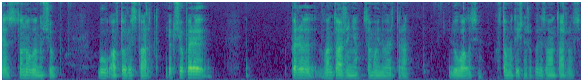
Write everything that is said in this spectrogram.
Зараз встановлено, щоб був авторестарт, якщо пере... перевантаження самого інвертора відбувалося автоматично, щоб перезавантажувався.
